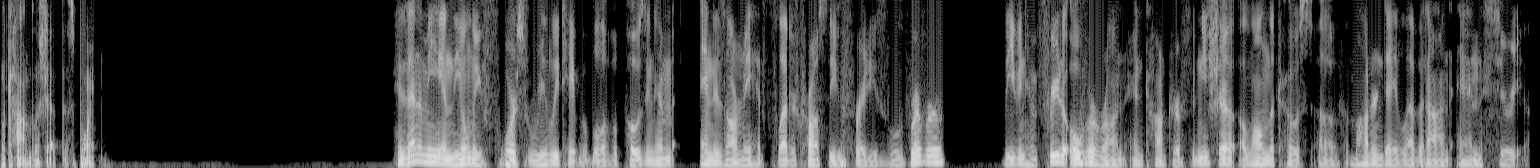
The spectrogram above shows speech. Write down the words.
accomplish at this point. His enemy and the only force really capable of opposing him and his army had fled across the Euphrates River, leaving him free to overrun and conquer Phoenicia along the coast of modern day Lebanon and Syria.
